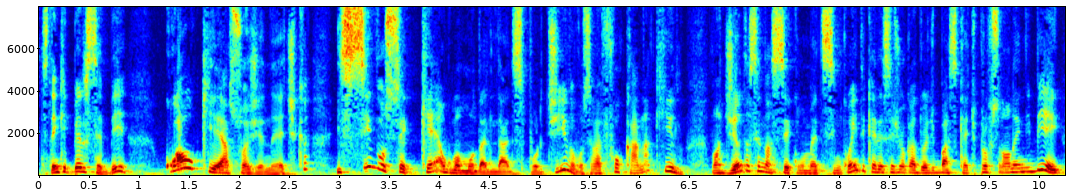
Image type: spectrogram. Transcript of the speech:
você tem que perceber qual que é a sua genética e se você quer alguma modalidade esportiva, você vai focar naquilo. Não adianta você nascer com 1,50m e querer ser jogador de basquete profissional na NBA.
